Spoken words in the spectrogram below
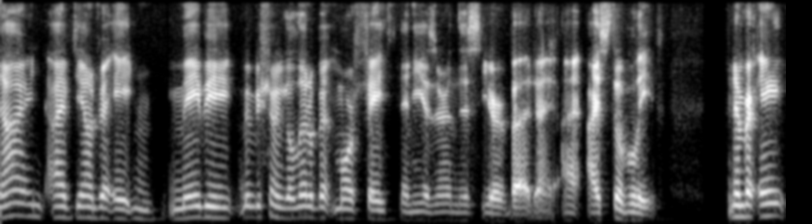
Nine, I have DeAndre Ayton. Maybe maybe showing a little bit more faith than he has earned this year, but I, I, I still believe. Number eight,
